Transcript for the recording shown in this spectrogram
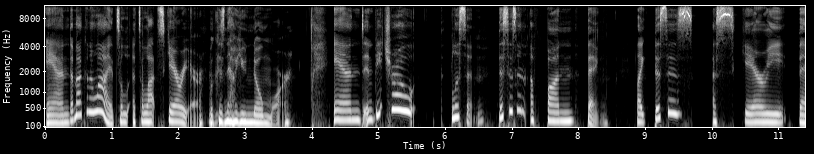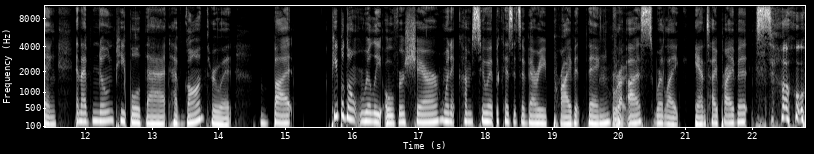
And I'm not going to lie, it's a, it's a lot scarier because now you know more. And in vitro, listen, this isn't a fun thing. Like, this is a scary thing. And I've known people that have gone through it, but people don't really overshare when it comes to it because it's a very private thing for Right. us. We're like anti private. So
